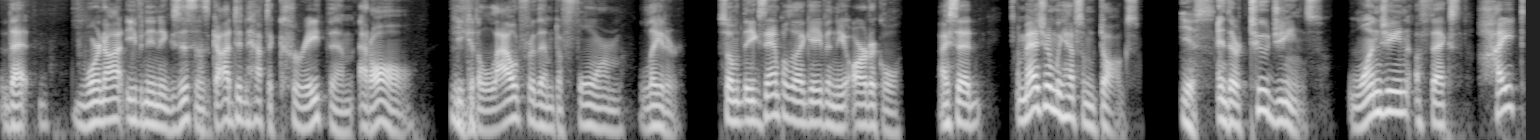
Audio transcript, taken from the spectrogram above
that were not even in existence. God didn't have to create them at all. He Mhm. could allow for them to form later. So the examples I gave in the article, I said, imagine we have some dogs Yes. and there are two genes. One gene affects height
